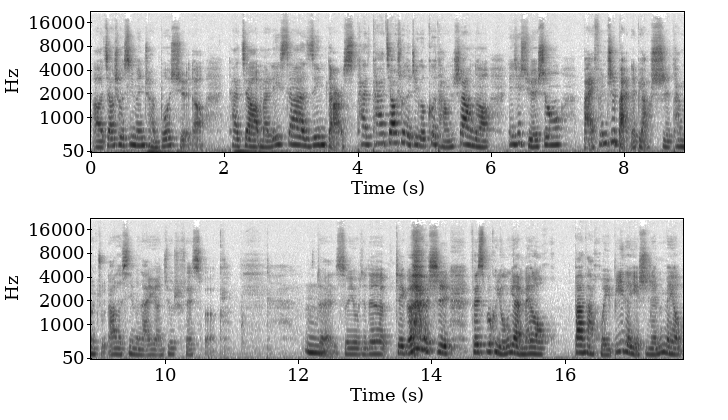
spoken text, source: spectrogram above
呃教授新闻传播学的。他叫 Melissa Zindars，他他教授的这个课堂上呢，那些学生百分之百的表示，他们主要的新闻来源就是 Facebook。嗯，对，所以我觉得这个 是 Facebook 永远没有办法回避的，也是人没有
